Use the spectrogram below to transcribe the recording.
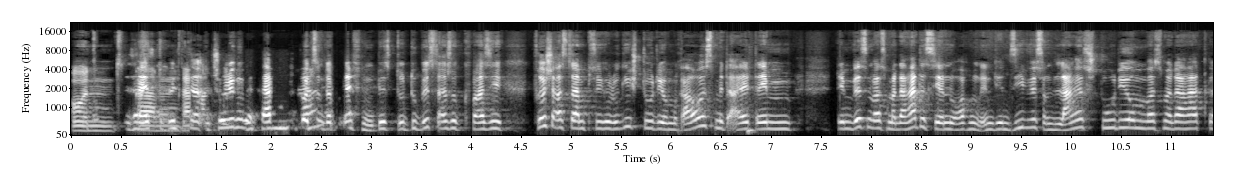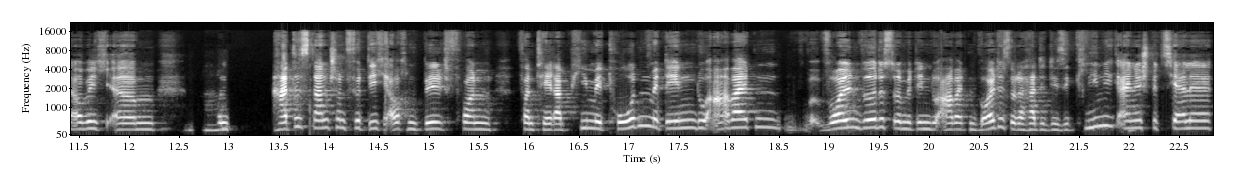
Und, das heißt, du ähm, bist ähm, da, Entschuldigung, ich darf mich kurz unterbrechen. Bist du, du bist also quasi frisch aus deinem Psychologiestudium raus mit all dem, dem Wissen, was man da hat. Es ist ja nur auch ein intensives und langes Studium, was man da hat, glaube ich. Ähm, mhm. Und hat es dann schon für dich auch ein Bild von, von Therapiemethoden, mit denen du arbeiten wollen würdest oder mit denen du arbeiten wolltest? Oder hatte diese Klinik eine spezielle,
